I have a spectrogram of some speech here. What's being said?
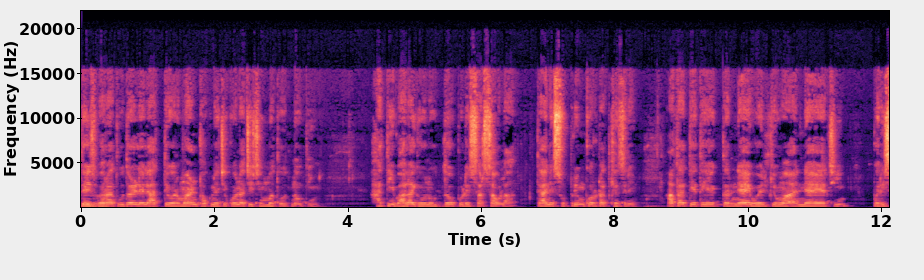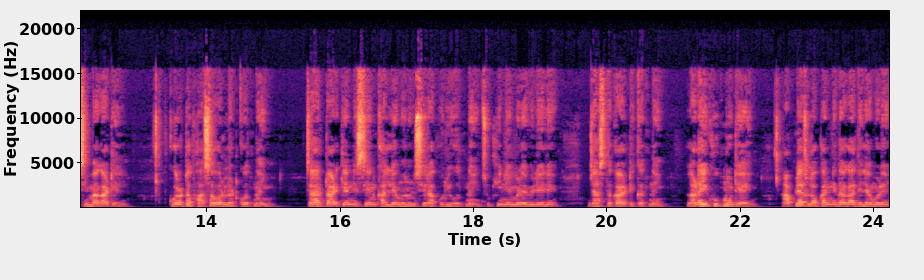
देशभरात उधळलेल्या हत्तीवर मान ठोकण्याची कोणाचीच हिंमत होत नव्हती. हाती भाला घेऊन उद्धव पुढे सरसावला. त्याने सुप्रीम कोर्टात खेचले. आता तेथे एकतर न्याय होईल किंवा अन्यायाची परिसीमा गाठेल. कोर्ट फासावर लटकवत नाही. चार टाळक्यांनी सेन खाल्ले म्हणून शिरापुरी होत नाही. चुकीने मिळविलेले जास्त काळ टिकत नाही. लढाई खूप मोठी आहे. आपल्याच लोकांनी दगा दिल्यामुळे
